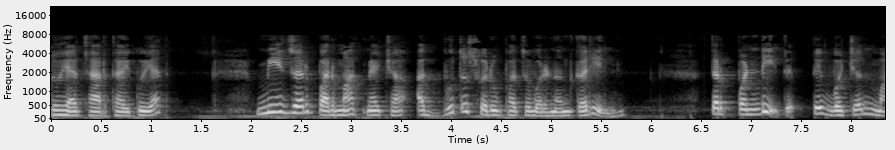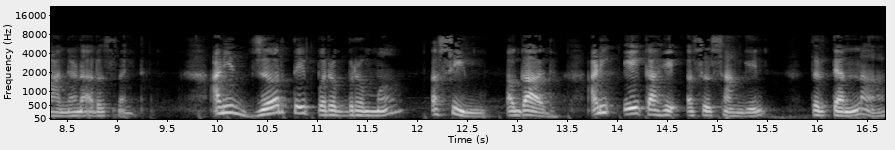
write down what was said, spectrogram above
दोह्याचा अर्थ ऐकूयात. मी जर परमात्म्याच्या अद्भुत स्वरूपाचं वर्णन करीन तर पंडित ते वचन मानणारच नाहीत. आणि जर ते परब्रह्म असीम अगाध आणि एक आहे असं सांगेन तर त्यांना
